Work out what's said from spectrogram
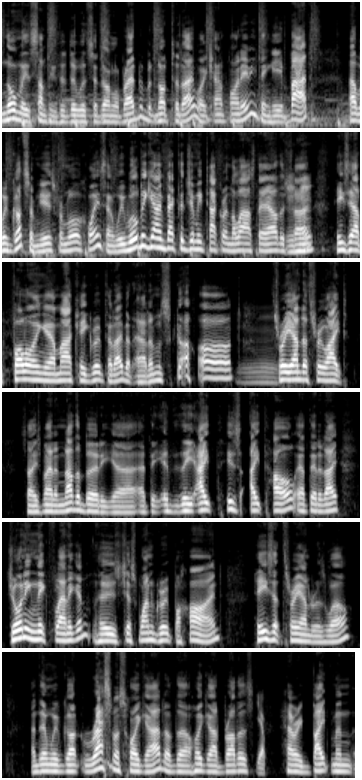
Normally it's something to do with Sir Donald Bradman, but not today. Well, I can't find anything here. But uh, we've got some news from Royal Queensland. We will be going back to Jimmy Tucker in the last hour of the show. Mhm. He's out following our marquee group today, but Adam Scott, three under through eight. So he's made another birdie uh, at the the eighth his eighth hole out there today, joining Nick Flanagan, who's just one group behind. He's at three under as well. And then we've got Rasmus Hojgaard of the Hojgaard brothers. Yep. Harry Bateman,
